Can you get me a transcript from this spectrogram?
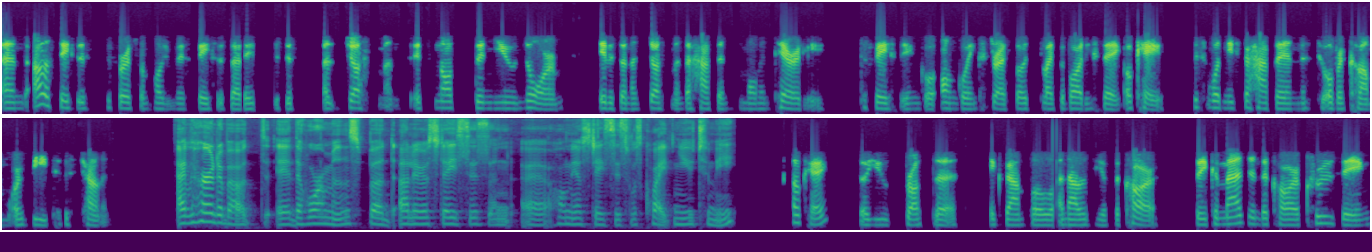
And allostasis differs from homeostasis that it is this adjustment. It's not the new norm. It is an adjustment that happens momentarily to face the ongoing stress. So it's like the body saying, okay, is what needs to happen to overcome or beat this challenge. I've heard about uh, the hormones, but allostasis and uh, homeostasis was quite new to me. Okay, so you brought the example analogy of the car. So you can imagine the car cruising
